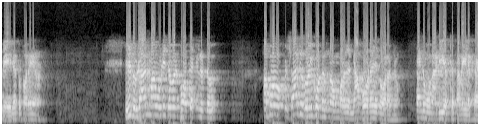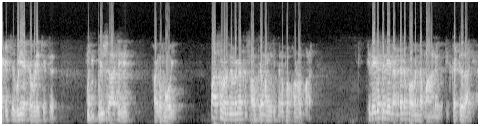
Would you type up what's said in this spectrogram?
പേരൊക്കെ പറയണം. ഈ ദുരാത്മാവ് പിടിച്ചവൻ പോക്കറ്റിലിട്ടു. അപ്പോ പിശാജ് തുള്ളിക്കൊണ്ടെന്ന് അവൻ പറഞ്ഞു ഞാൻ പോണേ എന്ന് പറഞ്ഞു. രണ്ടു മൂന്ന് അടിയൊക്കെ തറയിലൊക്കെ അടിച്ച് വിളിയൊക്കെ വിളിച്ചിട്ട് പിശാജ് അങ്ങ് പോയി. പാസ്റ്റർ പറഞ്ഞു നിങ്ങൾക്ക് സൗഖ്യമായിരിക്കണം പൊക്കോളാൻ പറഞ്ഞു ഇദ്ദേഹത്തിന്റെ രണ്ടര പവന്റെ മാല കിട്ടി കെട്ടുതാലിയ.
